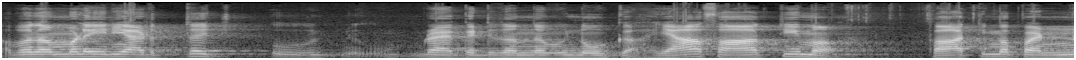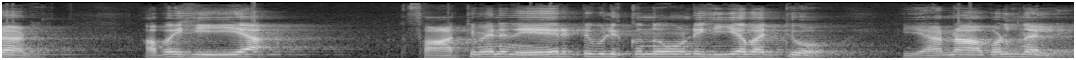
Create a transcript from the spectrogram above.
അപ്പോൾ നമ്മൾ ഇനി അടുത്ത ബ്രാക്കറ്റ് തന്ന് നോക്കുക. യാ ഫാത്തിമ ഫാത്തിമ പെണ്ണാണ്. അപ്പോൾ ഹിയ ഫാത്തിമനെ നേരിട്ട് വിളിക്കുന്നതുകൊണ്ട് ഹിയ പറ്റുമോ? പറഞ്ഞാൽ അവൾ എന്നല്ലേ?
